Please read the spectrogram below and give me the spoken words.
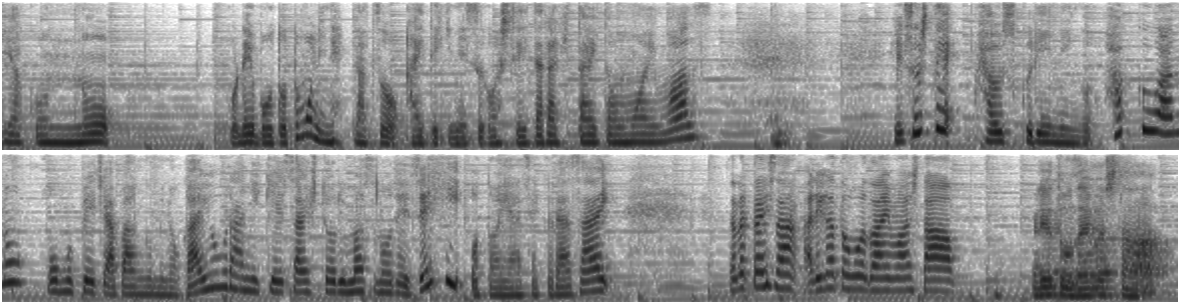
エアコンのこう冷房とともにね、夏を快適に過ごしていただきたいと思います。えそして、ハウスクリーニング白亜のホームページや番組の概要欄に掲載しておりますので、ぜひお問い合わせください。田中さん、ありがとうございました。ありがとうございました。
